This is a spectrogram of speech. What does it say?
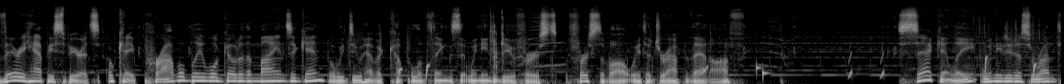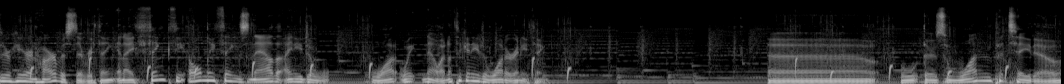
Very happy spirits. Okay, probably we'll go to the mines again, but we do have a couple of things that we need to do first. First of all, we have to drop that off. Secondly, we need to just run through here and harvest everything. And I think the only things now that I need to. Wait, no, I don't think I need to water anything. Uh, oh, there's one potato.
